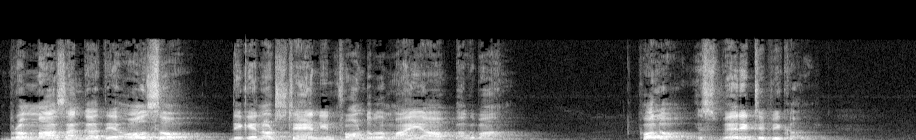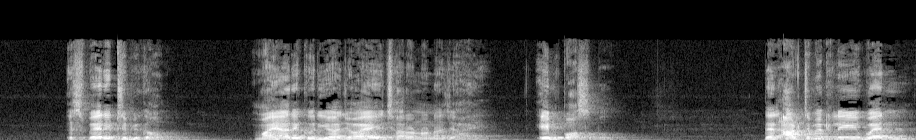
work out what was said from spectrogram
Brahma, Sankar, they also, they cannot stand in front of the Maya of Bhagavan. Follow, it's very typical. It's very typical. Maya re kariya jai, charana na jai. Impossible. Then ultimately when,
